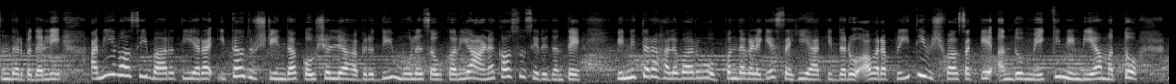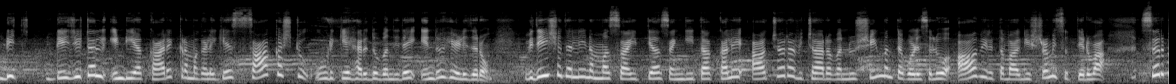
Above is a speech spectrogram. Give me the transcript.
ಸಂದರ್ಭದಲ್ಲಿ ಅನಿವಾಸಿ ಭಾರತೀಯರ ಹಿತದೃಷ್ಟಿಯಿಂದ ಕೌಶಲ್ಯ ಅಭಿವೃದ್ಧಿ ಮೂಲಸೌಕರ್ಯ ಹಣಕಾಸು ಸೇರಿದಂತೆ ಇನ್ನಿತರ ಹಲವಾರು ಒಪ್ಪಂದಗಳಿಗೆ ಸಹಿ ಹಾಕಿದ್ದರು. ಅವರ ಪ್ರೀತಿ ವಿಶ್ವಾಸಕ್ಕೆ ಅಂದು ಮೇಕ್ ಇನ್ ಇಂಡಿಯಾ ಮತ್ತು ಡಿಜ್, ಡಿಜಿಟಲ್ ಇಂಡಿಯಾ ಕಾರ್ಯಕ್ರಮಗಳಿಗೆ ಸಾಕಷ್ಟು ಹೂಡಿಕೆ ಹರಿದು ಬಂದಿದೆ ಎಂದು ಹೇಳಿದರು. ವಿದೇಶದಲ್ಲಿ ನಮ್ಮ ಸಾಹಿತ್ಯ, ಸಂಗೀತ, ಕಲೆ, ಆಚಾರ ವಿಚಾರವನ್ನು ಶ್ರೀಮಂತಗೊಳಿಸಲು ಆವಿರತವಾಗಿ ಶ್ರಮಿಸುತ್ತಿರುವ ಸರ್ವ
